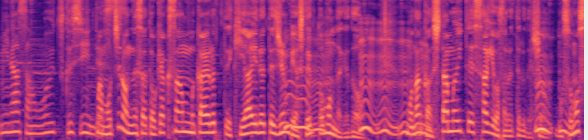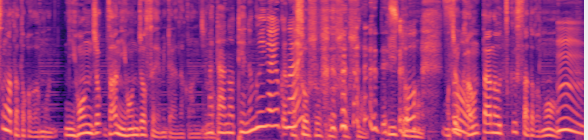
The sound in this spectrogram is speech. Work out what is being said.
皆さんお美しいんです。まあ、もちろんねそうやってお客さん迎えるって気合い入れて準備はしてると思うんだけど、もうなんか下向いて作業されてるでしょ、うんうん。もうその姿とかがもう日本女ザ日本女性みたいな感じの。またあの手拭いが良くない？あそうそうそうそうそう。いいと思う。もちろんカウンターの美しさとかもうん、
